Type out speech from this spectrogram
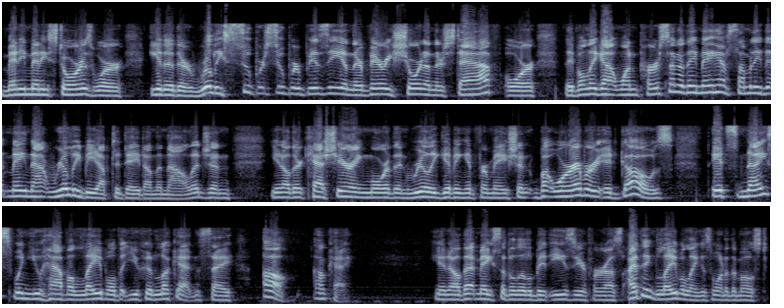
many many stores where either they're really super super busy and they're very short on their staff or they've only got one person or they may have somebody that may not really be up to date on the knowledge and you know they're cashiering more than really giving information. But wherever it goes, it's nice when you have a label that you can look at and say, "Oh, okay." You know, that makes it a little bit easier for us. I think labeling is one of the most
